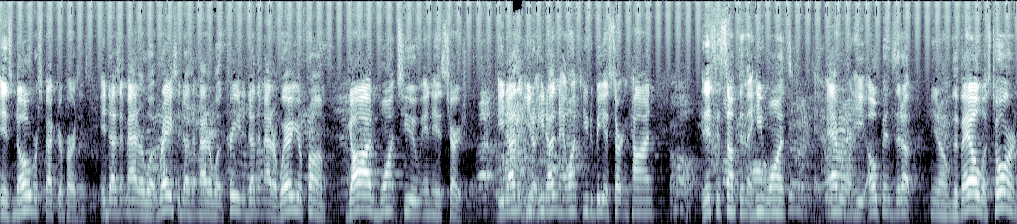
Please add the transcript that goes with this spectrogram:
is no respecter of persons. It doesn't matter what race, it doesn't matter what creed, it doesn't matter where you're from. God wants you in his church. He doesn't you know he doesn't want you to be a certain kind. This is something that he wants everyone. He opens it up. You know, the veil was torn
